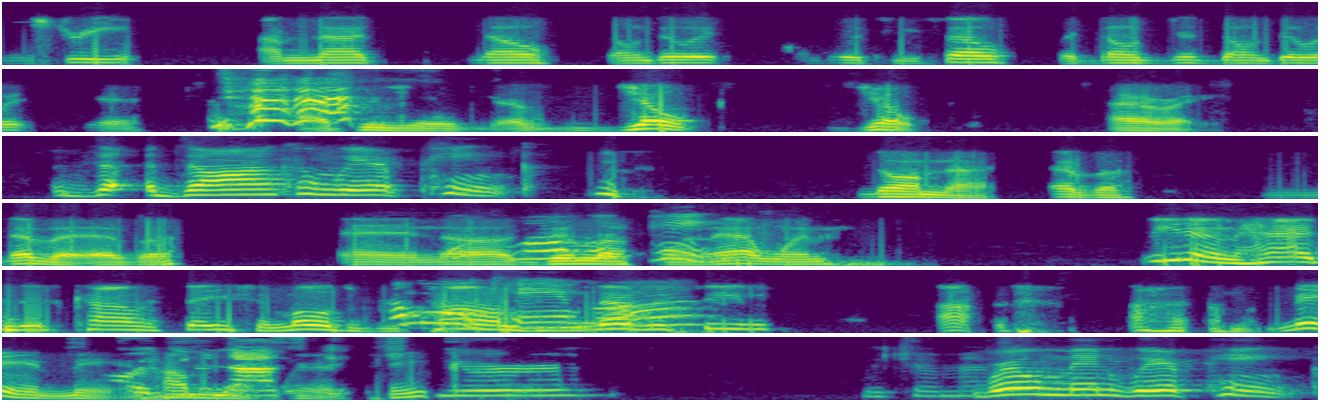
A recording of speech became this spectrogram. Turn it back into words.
in the street. I'm not. No, don't do it. Don't do it to yourself. But don't just don't do it. Yeah, I appreciate it. Joke. Joke. All right. D- Don can wear pink. No, I'm not ever. Never ever. And uh, good with luck on that one. We done had this conversation multiple Come on, times. You never Cameron. see me. I, I, I'm a man, man. Are you not not wearing pink. secure with your message? Real men wear pink.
